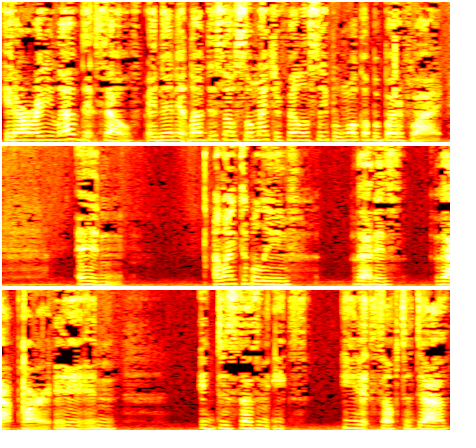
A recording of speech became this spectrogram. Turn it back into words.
it already loved itself and then it loved itself so much it fell asleep and woke up a butterfly. And I like to believe that is that part, and, it just doesn't eat eat itself to death,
